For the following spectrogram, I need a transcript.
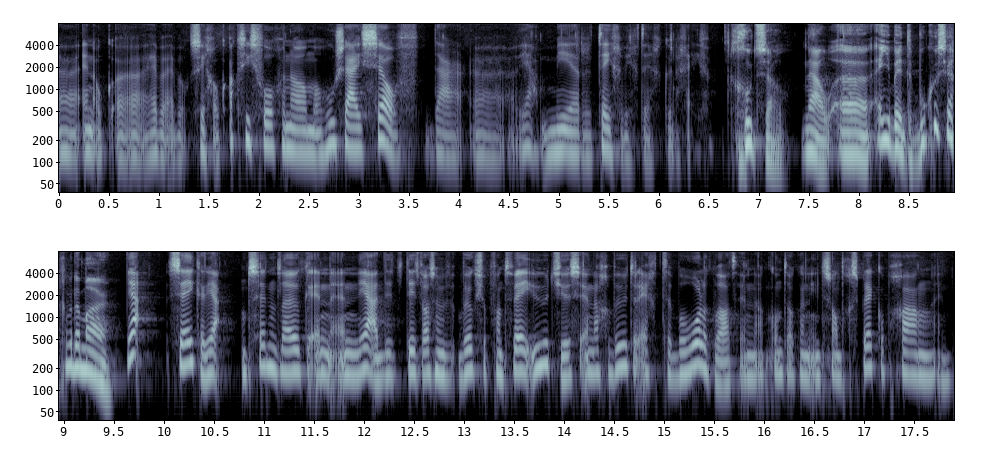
uh, en ook, uh, hebben, hebben zich ook acties voorgenomen hoe zij zelf daar ja, meer tegenwicht tegen kunnen geven. Goed zo. Nou, en je bent te boeken, zeggen we dan maar. Ja, zeker. Ja, ontzettend leuk. En, en ja, dit, dit was een workshop van twee uurtjes. En dan gebeurt er echt behoorlijk wat. En dan komt ook een interessant gesprek op gang. En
